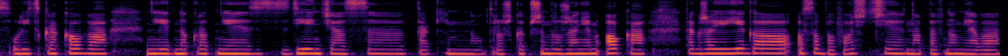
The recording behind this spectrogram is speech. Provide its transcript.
z ulic Krakowa, niejednokrotnie zdjęcia z e, takim no, troszkę przymrużeniem oka. Także jego osobowość na pewno miała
